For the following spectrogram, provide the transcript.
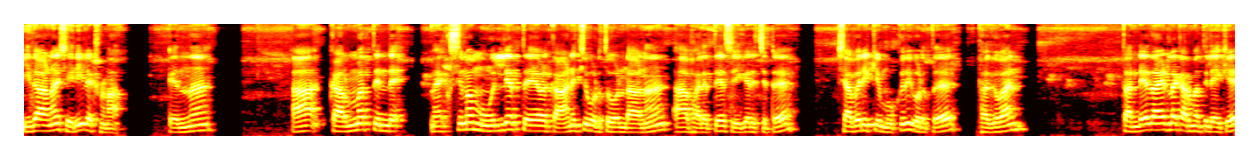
ഇതാണ് ശരി ലക്ഷ്മണ എന്ന് ആ കർമ്മത്തിന്റെ മാക്സിമം മൂല്യത്തെ കാണിച്ചു കൊടുത്തുകൊണ്ടാണ് ആ ഫലത്തെ സ്വീകരിച്ചിട്ട് ശബരിക്ക് മുക്തി കൊടുത്ത് ഭഗവാൻ തന്റേതായിട്ടുള്ള കർമ്മത്തിലേക്ക്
